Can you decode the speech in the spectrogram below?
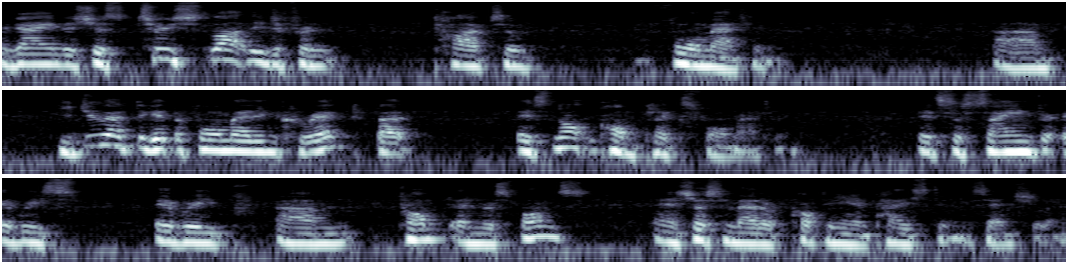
Again, there's just two slightly different types of formatting. Um, you do have to get the formatting correct, but it's not complex formatting. It's the same for every every um, prompt and response, and it's just a matter of copying and pasting essentially.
